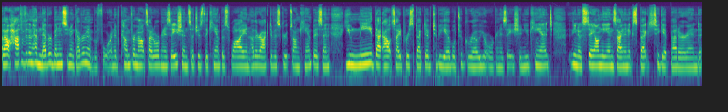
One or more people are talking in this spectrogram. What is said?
about half of them have never been in student government before and have come from outside organizations such as the Campus Y and other activist groups on campus. And you need that outside perspective to be able to grow your organization. You can't, you know, stay on the inside and expect to get better. And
